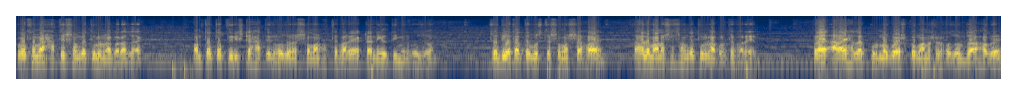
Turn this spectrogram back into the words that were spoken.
প্রথমে হাতির সঙ্গে তুলনা করা যাক। অন্তত তিরিশটা হাতির ওজনের সমান হতে পারে একটা নীল তিমির ওজন। যদিও তাতে বুঝতে সমস্যা হয়, তাহলে মানুষের সঙ্গে তুলনা করতে পারেন। প্রায় আড়াই হাজার পূর্ণবয়স্ক মানুষের ওজন যা হবে,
